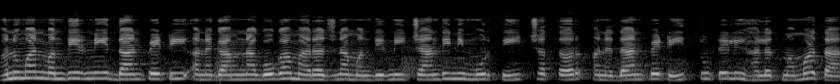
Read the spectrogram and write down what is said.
હનુમાન મંદિરની દાનપેટી અને ગામના ગોગા મહારાજના મંદિરની ચાંદીની મૂર્તિ છતર અને દાનપેટી તૂટેલી હાલતમાં મળતા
